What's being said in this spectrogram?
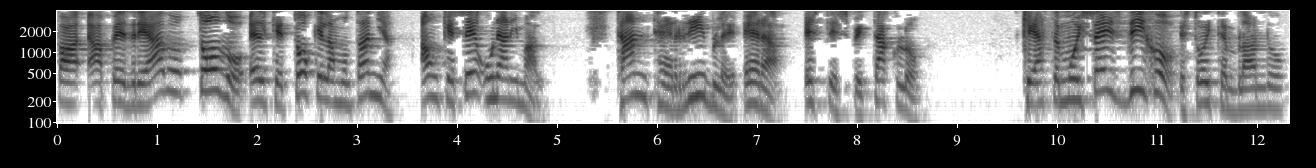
apedreado todo el que toque la montaña, aunque sea un animal. Tan terrible era este espectáculo que hasta Moisés dijo, estoy temblando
